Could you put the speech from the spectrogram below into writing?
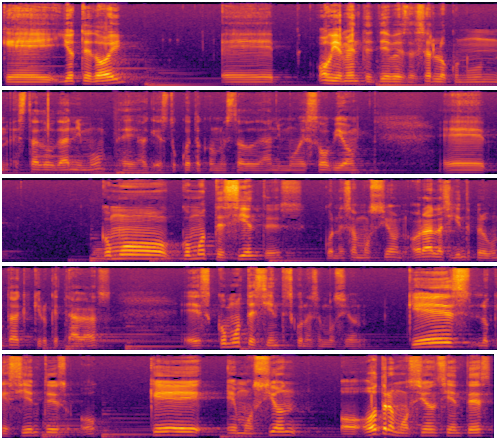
que yo te doy. Eh, obviamente debes de hacerlo con un estado de ánimo. Eh, esto cuenta con un estado de ánimo, es obvio. Eh, ¿cómo, ¿Cómo te sientes con esa emoción? Ahora la siguiente pregunta que quiero que te hagas es ¿cómo te sientes con esa emoción? ¿Qué es lo que sientes o qué emoción o otra emoción sientes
